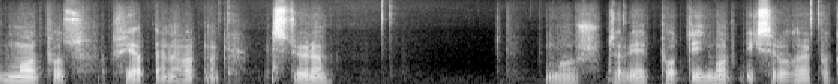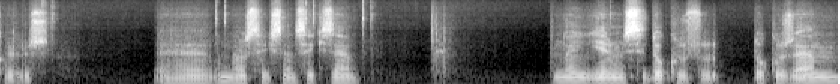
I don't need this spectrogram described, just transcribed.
morpoz fiyatlarına bakmak istiyorum. Mor tabii pot değil, mor iksir olarak bakıyoruz. Ee, bunlar 88M. Bunların 20'si 9 9M.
